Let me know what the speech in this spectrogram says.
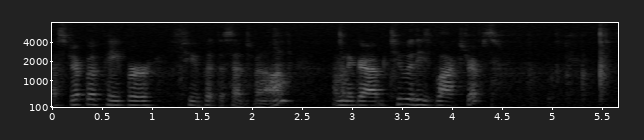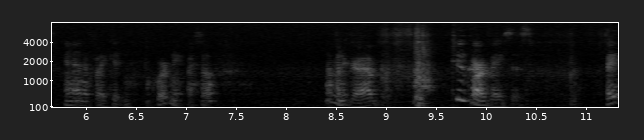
A strip of paper to put the sentiment on. I'm going to grab two of these black strips, and if I can coordinate myself, I'm going to grab two card bases. Okay,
